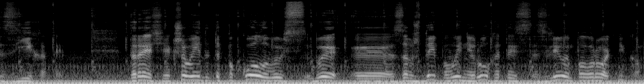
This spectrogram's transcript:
з'їхати. До речі, якщо ви їдете по колу, ви, ви е, завжди повинні рухатись з лівим поворотником.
